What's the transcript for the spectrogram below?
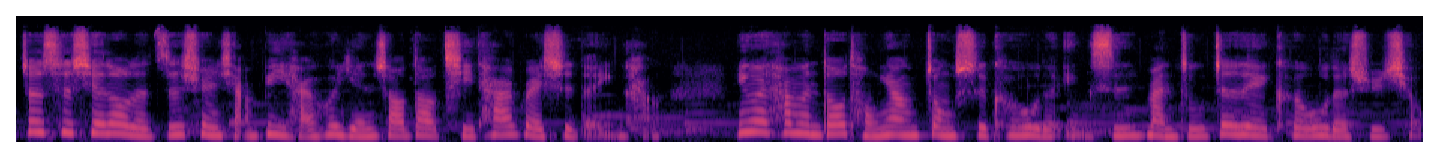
这次泄露的资讯想必还会延烧到其他瑞士的银行，因为他们都同样重视客户的隐私，满足这类客户的需求。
